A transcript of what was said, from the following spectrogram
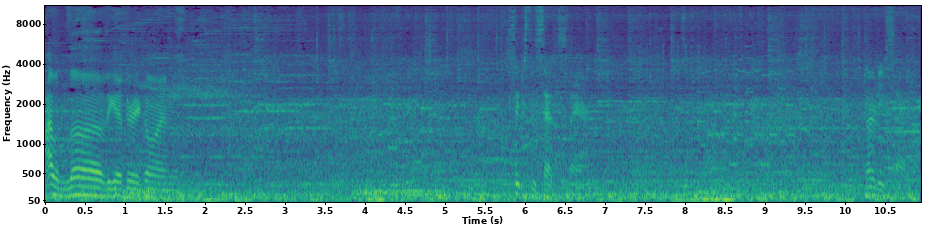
I would love to get three coins. 60 cents there. 30 cents.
